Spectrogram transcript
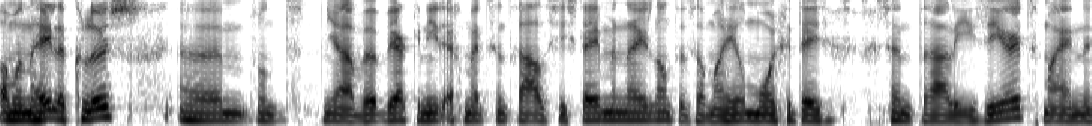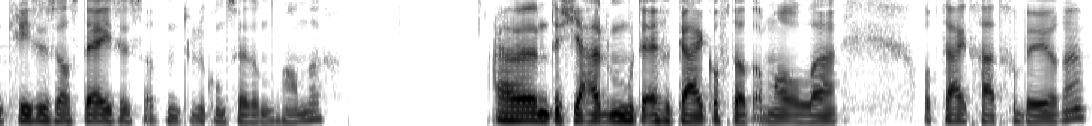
allemaal een hele klus. Um, want ja, we werken niet echt met centrale systemen in Nederland. Het is allemaal heel mooi gedecentraliseerd. Maar in een crisis als deze is dat natuurlijk ontzettend handig. Um, dus ja, we moeten even kijken of dat allemaal uh, op tijd gaat gebeuren.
